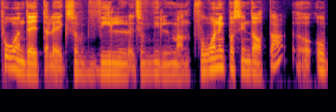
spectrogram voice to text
På en data lake så vill, så vill man få ordning på sin data och, och,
